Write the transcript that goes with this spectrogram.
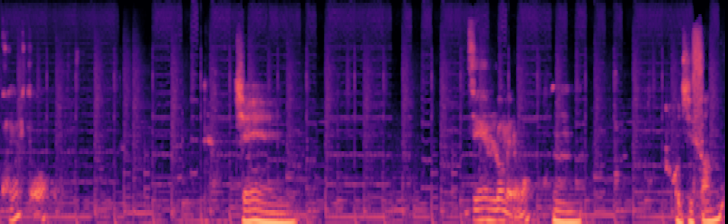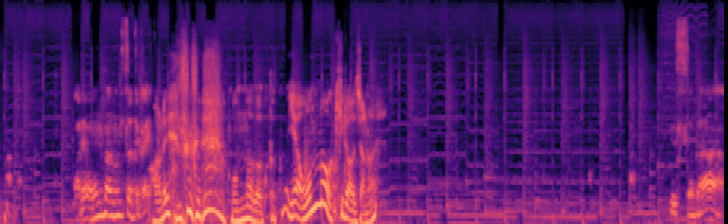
この人？ジェーン。ジェーン・ロメロの？うん。おじさん？あれ女の人って書いてああれ？女だったかいや、女はキラーじゃない？る。嘘だ。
